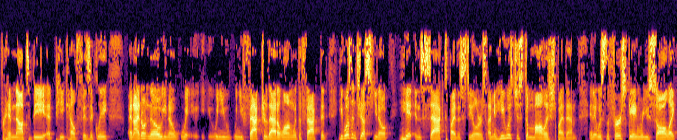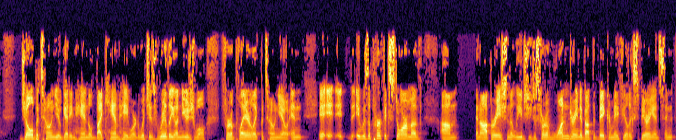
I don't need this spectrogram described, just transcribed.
for him not to be at peak health physically. And I don't know, you know, when you, when you factor that along with the fact that he wasn't just, you know, hit and sacked by the Steelers. I mean, he was just demolished by them. And it was the first game where you saw like Joel Bitonio getting handled by Cam Heyward, which is really unusual for a player like Bitonio. And it, it, it, was a perfect storm of, um, an operation that leaves you just sort of wondering about the Baker Mayfield experience. And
